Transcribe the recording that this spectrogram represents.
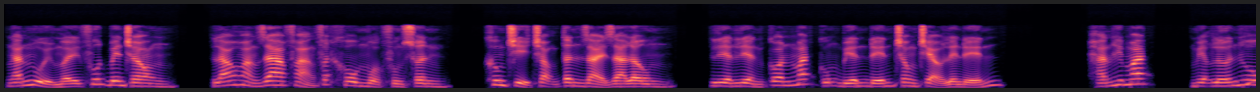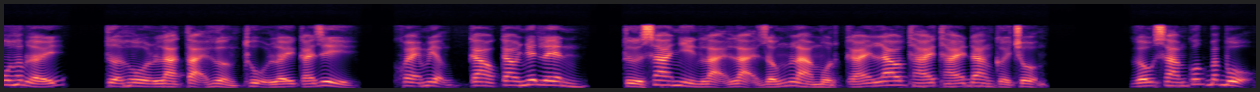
Ngắn ngủi mấy phút bên trong, lão hoàng gia phảng phất khô một phùng xuân, không chỉ trọng tân dài ra lông, liền liền con mắt cũng biến đến trong trẻo lên đến. Hắn hít mắt, miệng lớn hô hấp lấy, tựa hồ là tại hưởng thụ lấy cái gì, khoe miệng cao cao nhất lên, từ xa nhìn lại lại giống là một cái lao thái thái đang cười trộm. Gấu Sam quốc bắc bộ,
